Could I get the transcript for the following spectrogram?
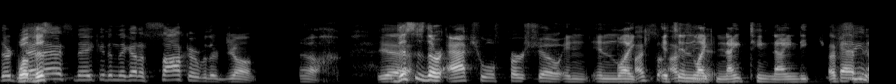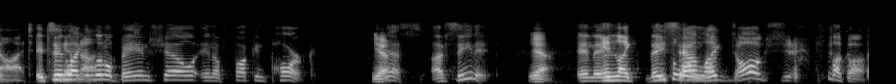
They're Well, dead this- ass naked and they got a sock over their junk. Ugh. Yeah. This is their actual first show in in like saw- it's I've in like it. 1990. I've seen it. it's in like a little band shell in a fucking park. Yeah. Yes, I've seen it. Yeah. And they and like they sound like dog shit. Fuck off.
